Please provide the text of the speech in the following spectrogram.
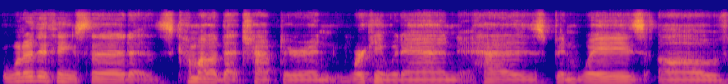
One of the things that has come out of that chapter and working with Anne has been ways of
